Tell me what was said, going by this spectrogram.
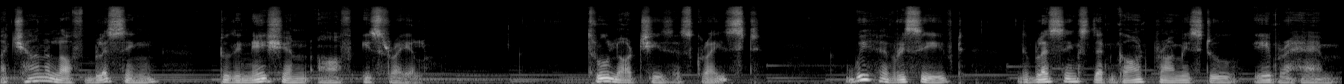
a channel of blessing to the nation of Israel. Through Lord Jesus Christ, we have received the blessings that God promised to Abraham.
